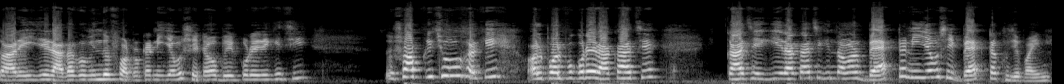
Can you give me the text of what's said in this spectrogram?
তো আর এই যে রাধা গোবিন্দর ফটোটা নিয়ে যাব, সেটাও বের করে রেখেছি। তো সব কিছু আর কি, অল্প অল্প করে রাখা আছে। কাজ এগিয়ে রাখা আছে, কিন্তু আমার ব্যাগটা নিয়ে যাব, সেই ব্যাগটা খুঁজে পাইনি।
